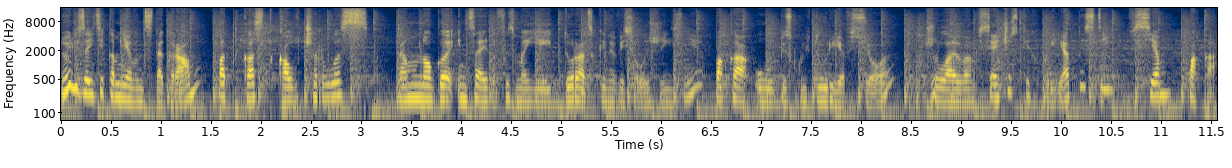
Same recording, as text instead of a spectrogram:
Ну или зайти ко мне в Инстаграм, подкаст Cultureless. Там много инсайдов из моей дурацкой, но веселой жизни. Пока у Бескультурья все. Желаю вам всяческих приятностей. Всем пока!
